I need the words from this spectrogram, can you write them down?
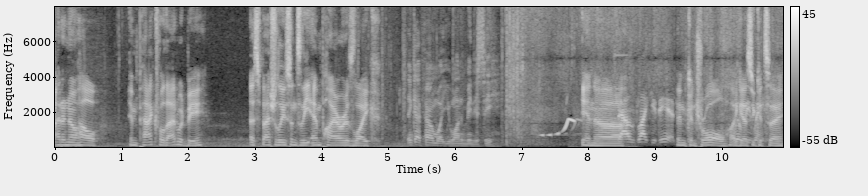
I don't know how impactful that would be. Especially since the Empire is like I think I found what you wanted me to see. In uh Sounds like you did. in control, I We'll guess be you could say.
